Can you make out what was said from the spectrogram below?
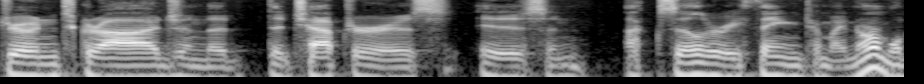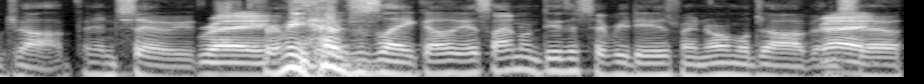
drones garage, and the, the chapter is is an auxiliary thing to my normal job. And so Right. for me, I'm just like, oh, yes, I don't do this every day as my normal job. And Right. so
